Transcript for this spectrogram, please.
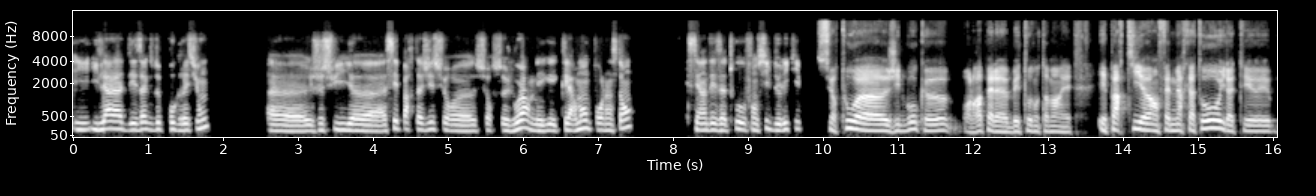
il, a des axes de progression. Je suis assez partagé sur, sur ce joueur, mais clairement, pour l'instant, c'est un des atouts offensifs de l'équipe. Surtout euh, Gilbo, que, on le rappelle, euh, Beto notamment est, parti euh, en fin de mercato. Il a été euh,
